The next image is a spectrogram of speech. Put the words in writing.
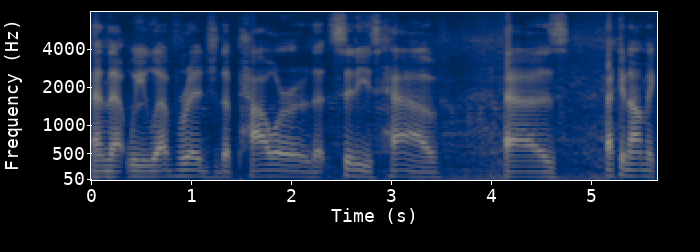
and that we leverage the power that cities have as economic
